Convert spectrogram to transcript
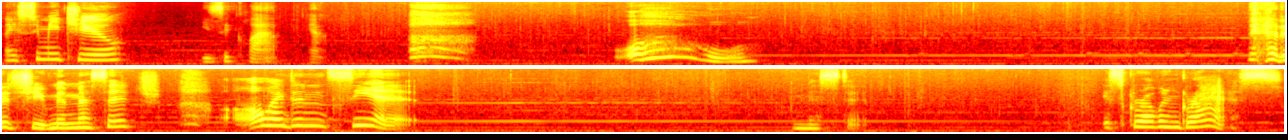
Nice to meet you. Easy clap. Yeah. oh. That achievement message? Oh, I didn't see it. Missed it. It's growing grass.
